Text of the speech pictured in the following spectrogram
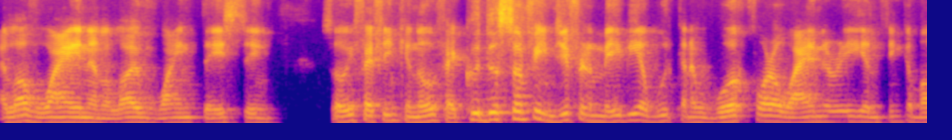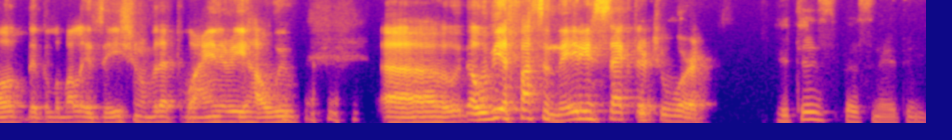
I love wine and I love wine tasting. So if I think, you know, if I could do something different, maybe I would kind of work for a winery and think about the globalization of that winery, how we, uh, that would be a fascinating sector to work. It is fascinating.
